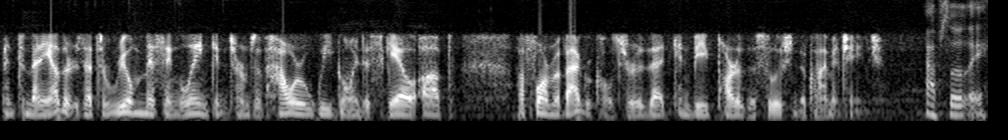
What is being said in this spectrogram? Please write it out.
and to many others, that's a real missing link in terms of how are we going to scale up a form of agriculture that can be part of the solution to climate change. Absolutely.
